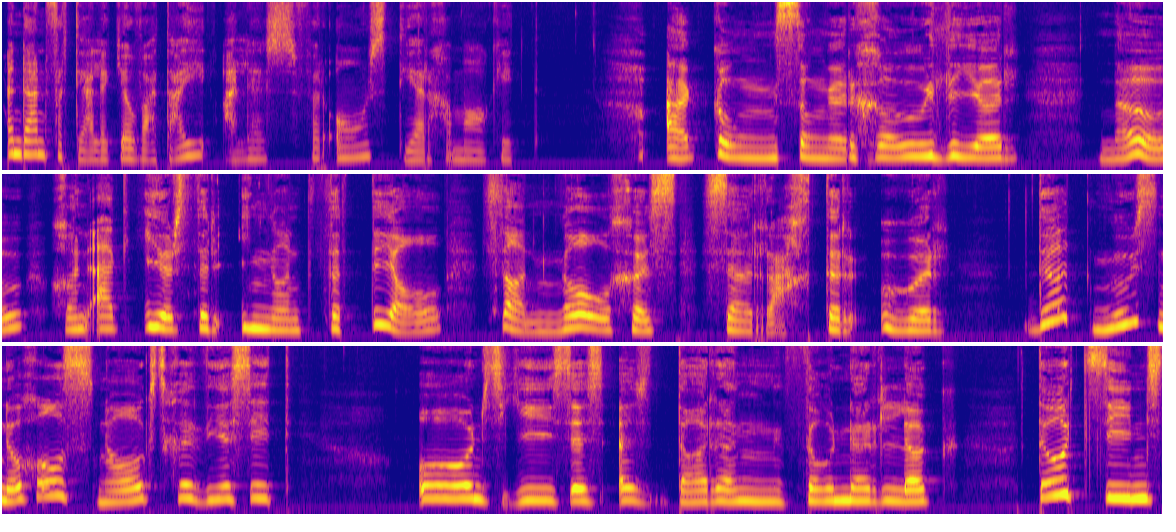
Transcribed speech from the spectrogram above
en dan vertel ek jou wat hy alles vir ons deurgemaak het. Ek kom songer gou weer. Nou gaan ek eers ter iemand vertel van Golgus se regteroor. Dit moes nogal snaaks gewees het. Ons Jesus is darring wonderlik. Totsiens,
